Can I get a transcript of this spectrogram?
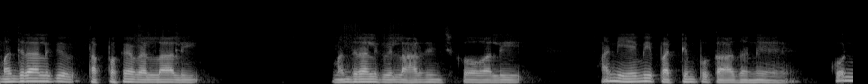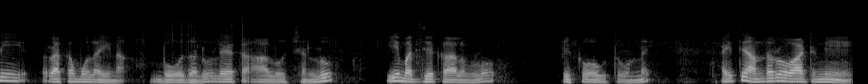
మందిరాలకి తప్పక వెళ్ళాలి. మందిరాలకు వెళ్ళి ఆరాధించుకోవాలి అని ఏమీ పట్టింపు కాదనే కొన్ని రకములైన బోధలు లేక ఆలోచనలు ఈ మధ్యకాలంలో ఎక్కువ అవుతూ ఉన్నాయి. అయితే అందరూ వాటిని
